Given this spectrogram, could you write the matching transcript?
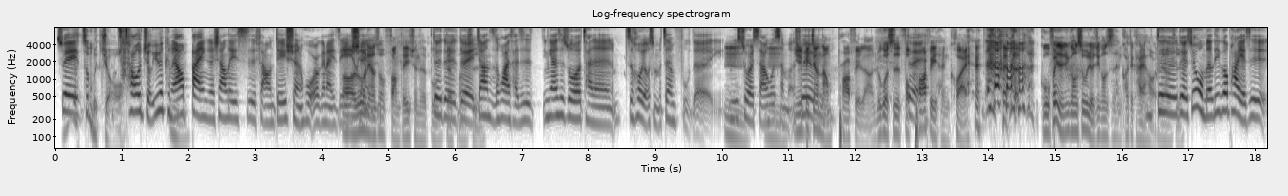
所以这么久？哦超久，因为可能要办一个像类似 foundation 或 organization。哦，如果你要做 foundation 的部分，对对对，这样子的话才是应该是说才能之后有什么政府的 resource 啊、或什么，因为比较 non profit 啦，如果是 for profit 很快，股份有限公司或有限公司很快就开好了，对对对，所以我们的 legal part 也是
